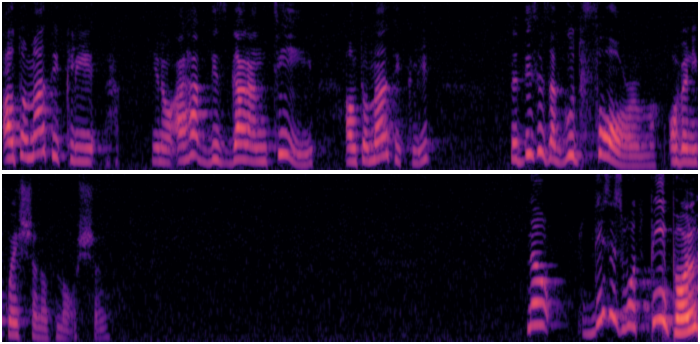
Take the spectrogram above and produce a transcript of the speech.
automatically, you know, I have this guarantee automatically that this is a good form of an equation of motion. Now, this is what people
